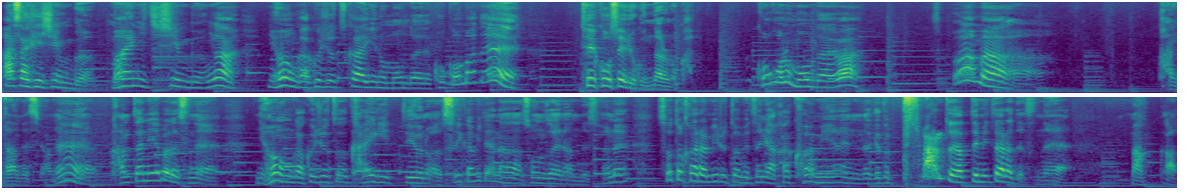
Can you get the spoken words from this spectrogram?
朝日新聞毎日新聞が日本学術会議の問題でここまで抵抗勢力になるのかここの問題ははまあ簡単ですよね。簡単に言えばですね日本学術会議っていうのはスイカみたいな存在なんですよね。外から見ると別に赤くは見えないんだけどピシパンとやってみたらですね真っ赤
